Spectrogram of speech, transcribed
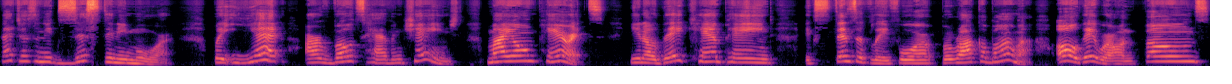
that doesn't exist anymore. But yet, our votes haven't changed. My own parents, you know, they campaigned extensively for Barack Obama. Oh, they were on phones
